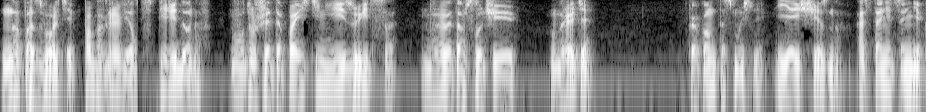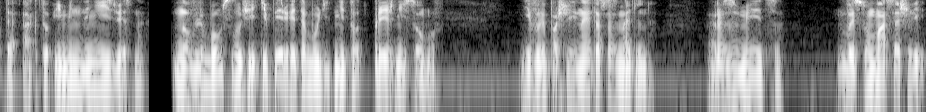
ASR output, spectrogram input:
«Но позвольте», – побагровел Спиридонов. «Вот уж это поистине иезуитство. Вы в этом случае умрете?» «В каком-то смысле. Я исчезну. Останется некто, а кто именно, неизвестно. Но в любом случае теперь это будет не тот, прежний Сомов». «И вы пошли на это сознательно?» «Разумеется». «Вы с ума сошли.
